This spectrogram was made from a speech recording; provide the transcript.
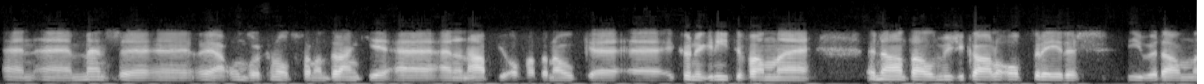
En uh, mensen uh, ja, onder genot van een drankje uh, en een hapje of wat dan ook kunnen genieten van een aantal muzikale optredens die we dan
